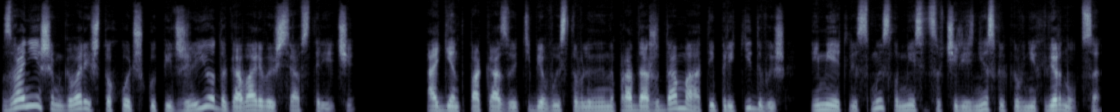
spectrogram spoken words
Звонишь им, говоришь, что хочешь купить жилье, договариваешься о встрече. Агент показывает тебе выставленные на продажу дома, а ты прикидываешь, имеет ли смысл месяцев через несколько в них вернуться.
